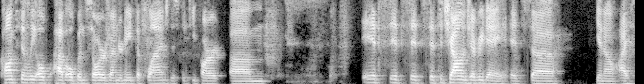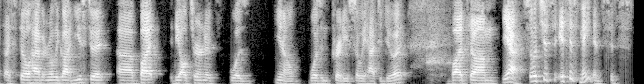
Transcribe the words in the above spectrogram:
constantly op- have open sores underneath the flange, the sticky part. Um, it's it's it's it's a challenge every day. It's uh, you know, I, I still haven't really gotten used to it. Uh, but the alternative was, you know, wasn't pretty, so we had to do it. But um, yeah, so it's just it's just maintenance. It's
